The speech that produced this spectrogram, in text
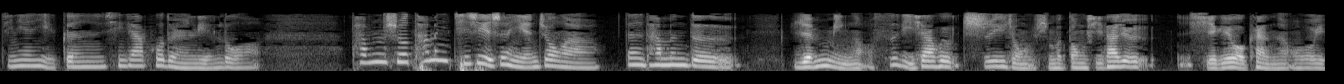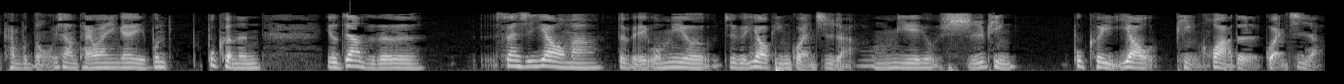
今天也跟新加坡的人联络啊，他们说他们其实也是很严重啊，但是他们的人民啊，私底下会吃一种什么东西，他就写给我看，然后我也看不懂。我想台湾应该也不不可能有这样子的，算是药吗？对不对？我们也有这个药品管制啊，我们也有食品不可以药品化的管制啊，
